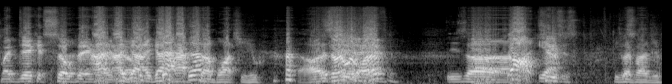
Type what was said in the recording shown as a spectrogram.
My dick is so big right I, I got I got half sub watching you. Honestly, Is there anyone left? These, uh, Uh, yeah. Jesus. He's right behind you.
